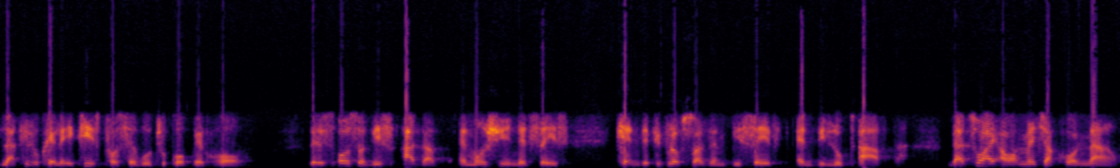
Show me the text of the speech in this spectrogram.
Lucky Lukhele, it is possible to go back home. There is also this other emotion that says, can the people of Swaziland be safe and be looked after? That's why our major call now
